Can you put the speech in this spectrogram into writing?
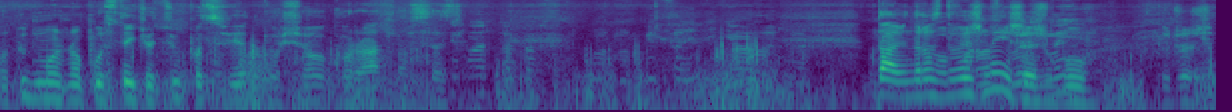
Отут можна пустити оцю підсвітку, все акуратно, все. Так, да, він роздвижний же ж був. Тут же ж.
